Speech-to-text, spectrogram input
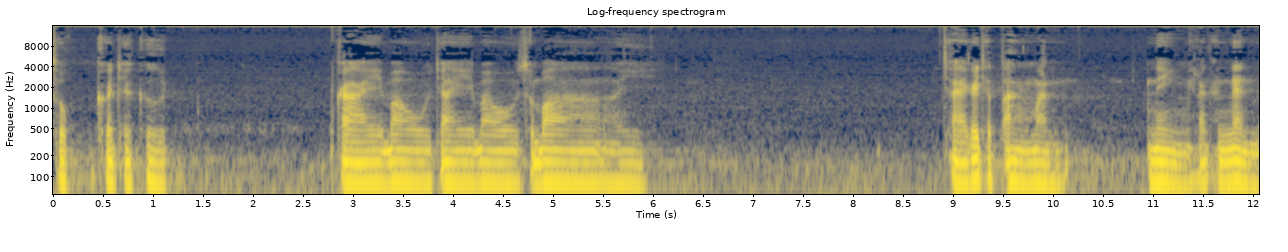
สุขก็จะเกิด กายเบาใจเบาสบาย ใจก็จะตั้งมัน นิ่งแล้วก็แน่นไป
